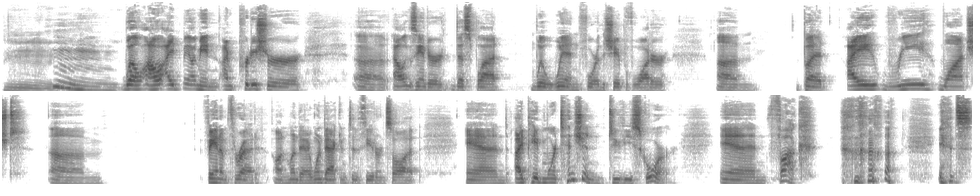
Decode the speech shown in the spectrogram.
Hmm. Well, I'll, I I mean, I'm pretty sure uh, Alexander Desplat will win for The Shape of Water. Um, but I re-watched um, Phantom Thread on Monday. I went back into the theater and saw it, and I paid more attention to the score. And fuck, it's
